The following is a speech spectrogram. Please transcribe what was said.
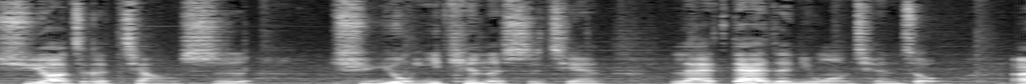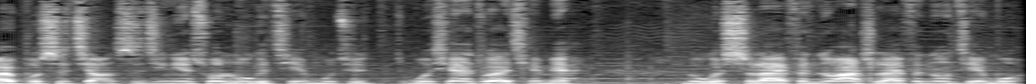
需要这个讲师去用一天的时间来带着你往前走，而不是讲师今天说录个节目，就我现在坐在前面录个十来分钟、二十来分钟节目，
